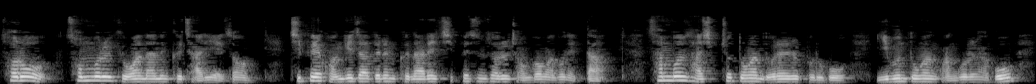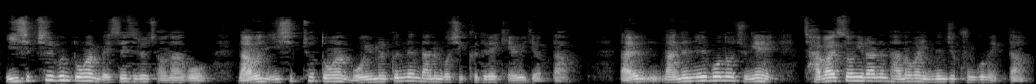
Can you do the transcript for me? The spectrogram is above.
서로 선물을 교환하는 그 자리에서 집회 관계자들은 그날의 집회 순서를 점검하곤 했다. 3분 40초 동안 노래를 부르고 2분 동안 광고를 하고 27분 동안 메시지를 전하고 남은 20초 동안 모임을 끝낸다는 것이 그들의 계획이었다. 나는 일본어 중에 자발성이라는 단어가 있는지 궁금했다.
